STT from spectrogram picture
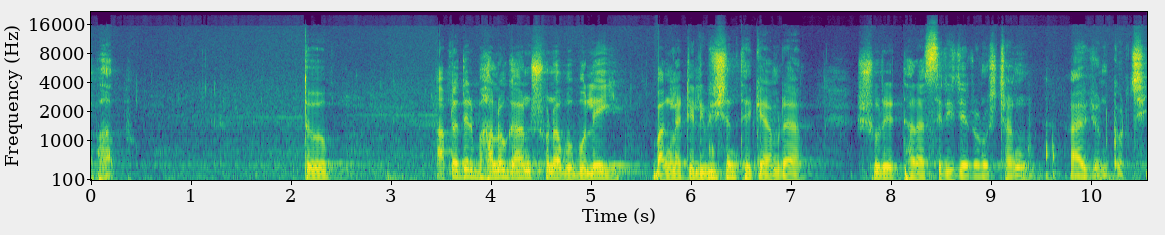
অভাব। তো আপনাদের ভালো গান শোনাবো বলেই বাংলা টেলিভিশন থেকে আমরা সুরের ধারা সিরিজের অনুষ্ঠান আয়োজন করছি।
